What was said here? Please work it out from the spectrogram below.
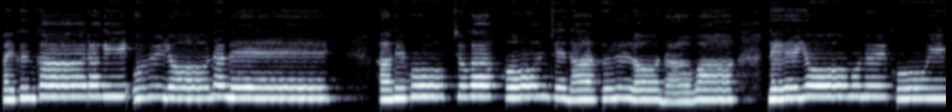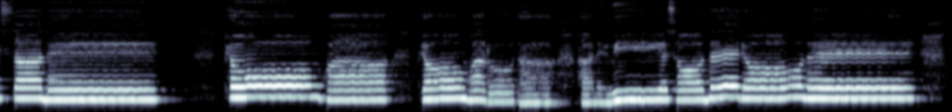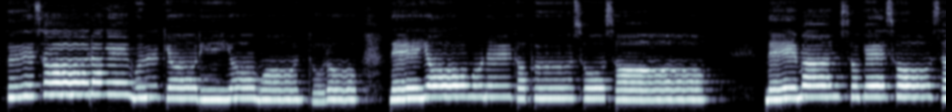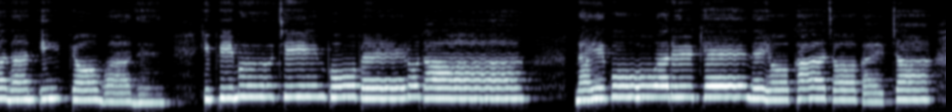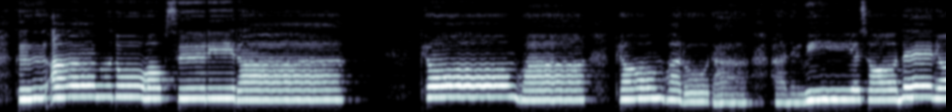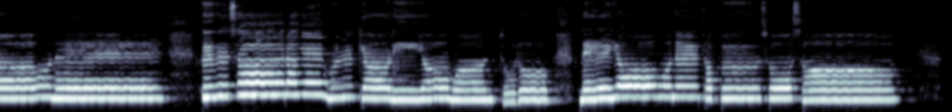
맑은 가락이 울려나네. 하늘 곡조가 언제나 흘러나와 내영 나의 고아를 캐내어 가져갈 자, 그 아무도 없으리라. 평화, 평화로다. 하늘 위에서 내려오네. 그 사랑의 물결이 영원토록 내 덮으소서.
